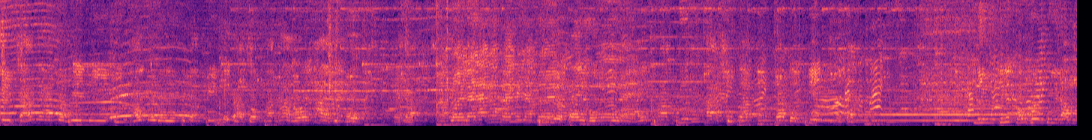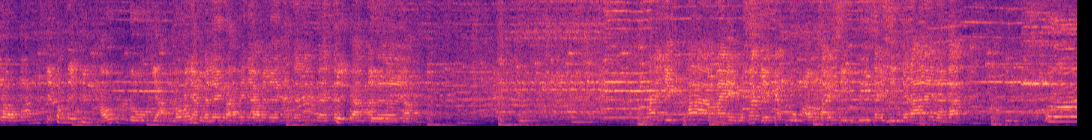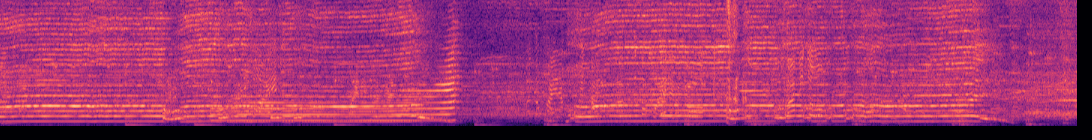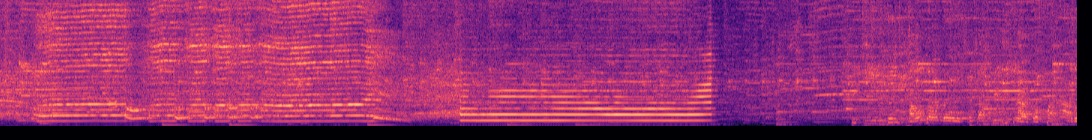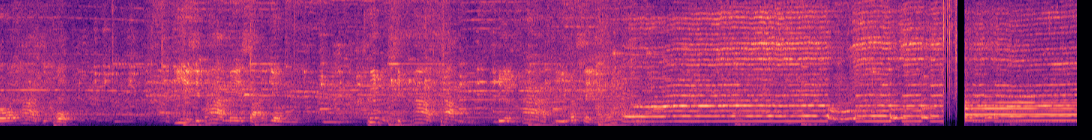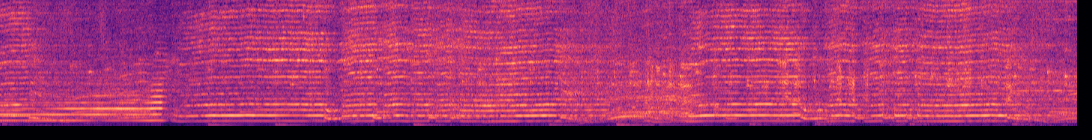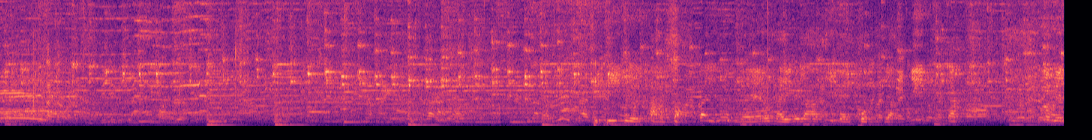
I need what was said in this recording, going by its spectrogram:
พุทธศักราช2556 นะครับจับเลยเลยนะครับแฟนขยับเลยเพื่อไปห่มถวายพระพุทธพระสุภาพพระบพิตรนะครับหนึ่งชีวิตของคนบุรีรัมย์เรานั้น จะต้องได้ขึ้นเขากระโดงอย่างน้อขยยับหไปนึ่งเลยคครัรั้บงขนะคยับรับไปเลยนะจะเล่นเลยด้วยการเดินครับถ้ายิบผ้าไม่มันก็เดี๋ยวจะผูกเอาสายสิญจนตีสายสิญจนก็ได้นะครับ พิธีขึ้นเขากระโดงประจำปีพุทธศักราช2556 25 เมษายน ขึ้น 15ค่ำ ดือน5ปีมะเสง พิธีเจิญอาสาได้เริ่มแล้วในเวลาที่มงคลอย่างยิ่งนะครับเมื่อเวลา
